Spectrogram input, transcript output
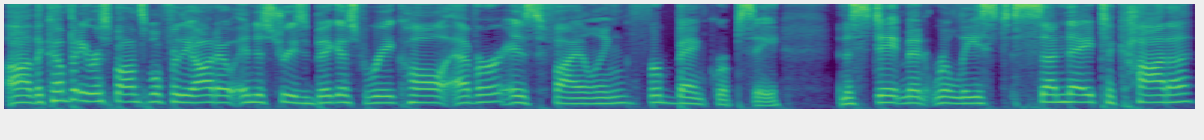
Uh, the company responsible for the auto industry's biggest recall ever is filing for bankruptcy. In a statement released Sunday, Takata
